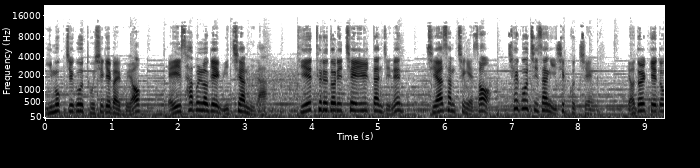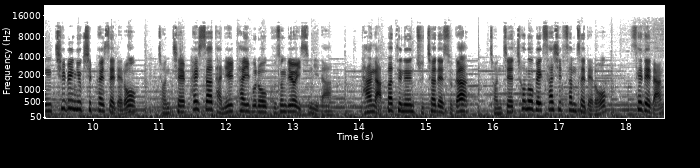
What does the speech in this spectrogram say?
이목지구 도시개발구역 A4블럭에 위치합니다. 디에트르더리체 1단지는 지하 3층에서 최고 지상 29층 8개 동 768세대로 전체 84 단일 타입으로 구성되어 있습니다. 당 아파트는 주차 대수가 전체 1543세대로 세대당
